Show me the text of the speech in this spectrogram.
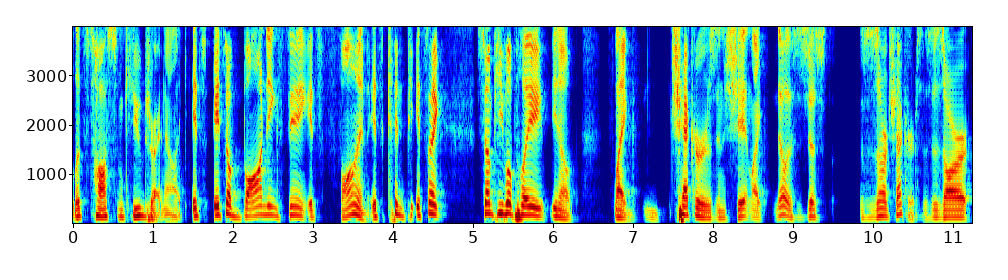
let's toss some cubes right now. Like, it's it's a bonding thing. It's fun. It's comp- It's like some people play, you know, like checkers and shit. Like, no, this is just this is our checkers. This is our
